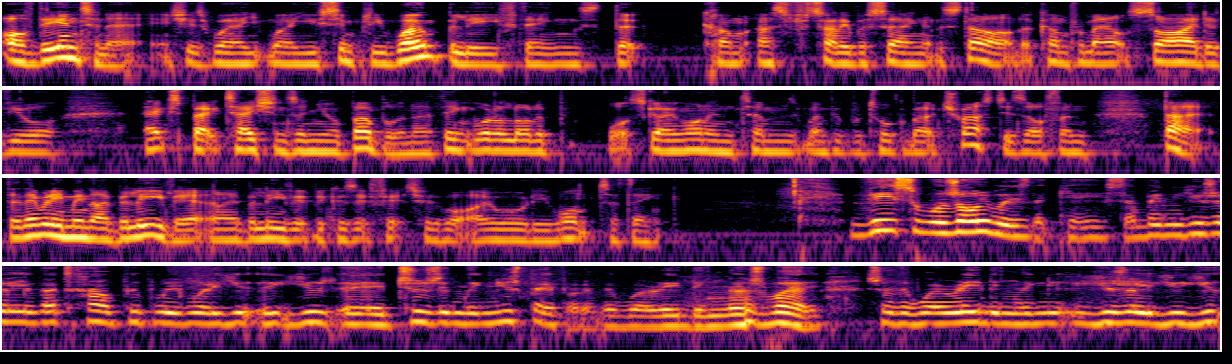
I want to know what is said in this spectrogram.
of the internet, which is where where you simply won't believe things that come, as Sally was saying at the start, that come from outside of your expectations and your bubble. And I think what a lot of what's going on in terms when people talk about trust is often that they don't really mean I believe it, and I believe it because it fits with what I already want to think. This was always the case. I mean, usually that's how people were u- u- uh, choosing the newspaper they were reading as well. So they were reading the new- usually you, you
